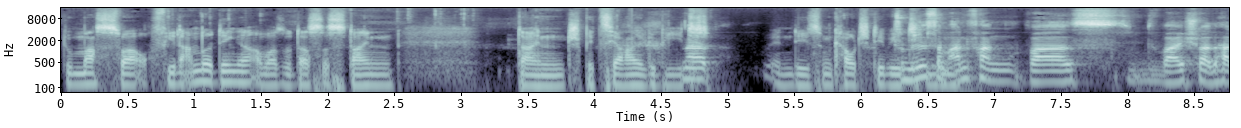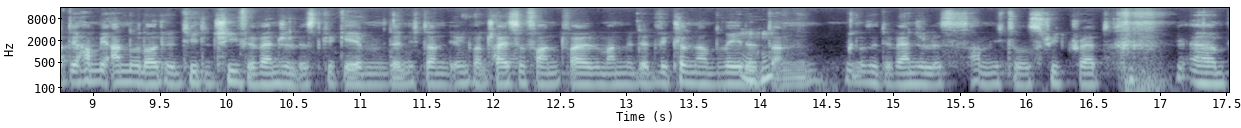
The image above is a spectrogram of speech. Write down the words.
du machst zwar auch viele andere Dinge, aber so das ist dein, dein Spezialgebiet. Na, in diesem CouchDB. Zumindest am Anfang war es, war ich schon, hat, haben mir andere Leute den Titel Chief Evangelist gegeben, den ich dann irgendwann scheiße fand, weil man mit Entwicklern dann redet, mhm. dann sind Evangelists haben nicht so Street Cred. ähm,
